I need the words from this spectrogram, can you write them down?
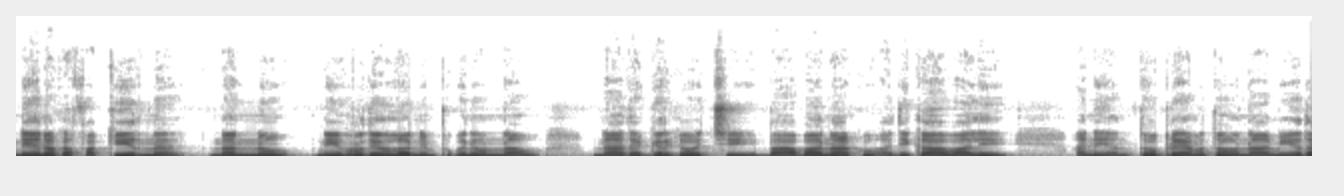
నేను ఒక ఫకీర్న నన్ను నీ హృదయంలో నింపుకుని ఉన్నావు. నా దగ్గరికి వచ్చి బాబా నాకు అది కావాలి అని ఎంతో ప్రేమతో నా మీద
